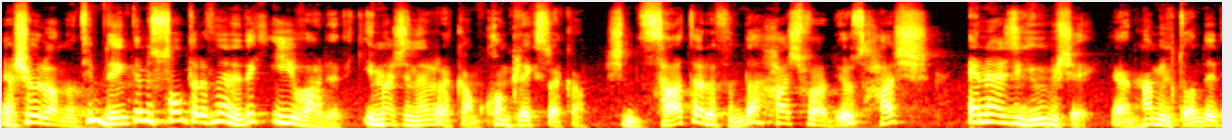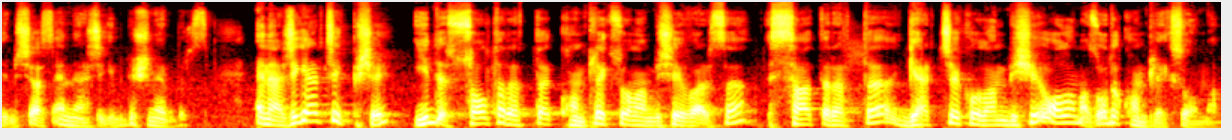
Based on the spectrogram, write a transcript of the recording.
ya şöyle anlatayım. Denklemin sol tarafında ne dedik? i var dedik. İmajiner rakam, kompleks rakam. Şimdi sağ tarafında h var diyoruz. h enerji gibi bir şey. Yani Hamilton dediğimiz aslında enerji gibi düşünebiliriz. Enerji gerçek bir şey. İyi de sol tarafta kompleks olan bir şey varsa sağ tarafta gerçek olan bir şey olamaz. O da kompleks olmalı.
